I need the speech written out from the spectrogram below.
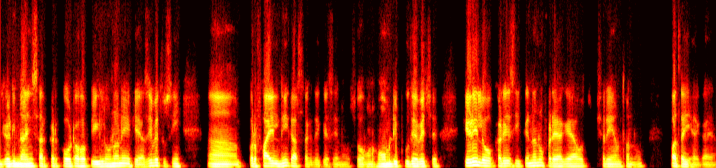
ਜਿਹੜੀ 9 ਸਰਕਟ ਕੋਰਟ ਆਫ ਅਪੀਲ ਉਹਨਾਂ ਨੇ ਕਿਹਾ ਸੀ ਵੀ ਤੁਸੀਂ ਅ, ਪ੍ਰੋਫਾਈਲ ਨਹੀਂ ਕਰ ਸਕਦੇ ਕਿਸੇ ਨੂੰ। ਸੋ ਹੁਣ ਹੋਮ ਡਿਪੂ ਦੇ ਵਿੱਚ ਕਿਹੜੇ ਲੋਕ ਖੜੇ ਸੀ, ਕਿਹਨਾਂ ਨੂੰ ਫੜਿਆ ਗਿਆ ਉਹ ਸ਼ਰੇਆਮ ਤੁਹਾਨੂੰ ਪਤਾ ਹੀ ਹੈਗਾ ਆ।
